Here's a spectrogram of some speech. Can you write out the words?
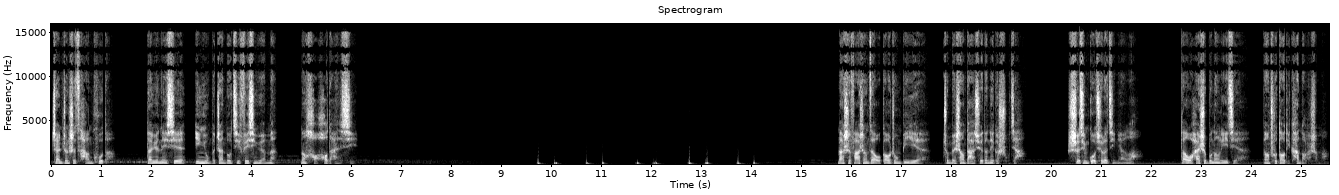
战争是残酷的，但愿那些英勇的战斗机飞行员们能好好的安息。那是发生在我高中毕业、准备上大学的那个暑假。事情过去了几年了，但我还是不能理解当初到底看到了什么。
